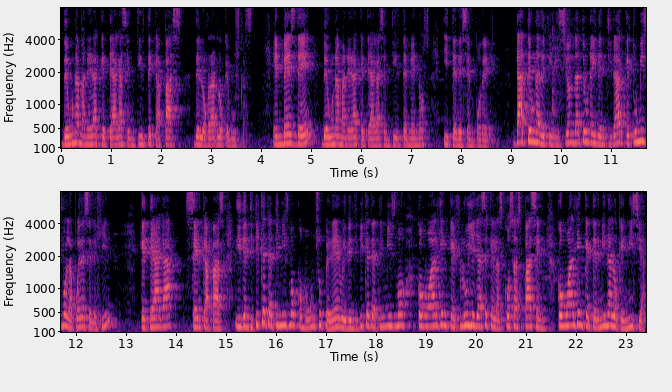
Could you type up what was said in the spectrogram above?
de una manera que te haga sentirte capaz de lograr lo que buscas, en vez de de una manera que te haga sentirte menos y te desempodere. Date una definición, date una identidad que tú mismo la puedes elegir, que te haga ser capaz. Identifícate a ti mismo como un superhéroe, identifícate a ti mismo como alguien que fluye y hace que las cosas pasen, como alguien que termina lo que inicia.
